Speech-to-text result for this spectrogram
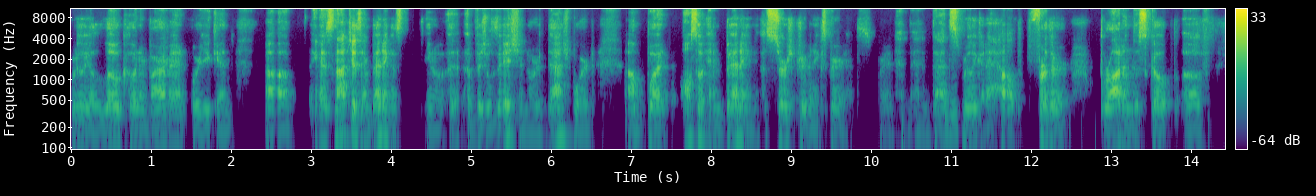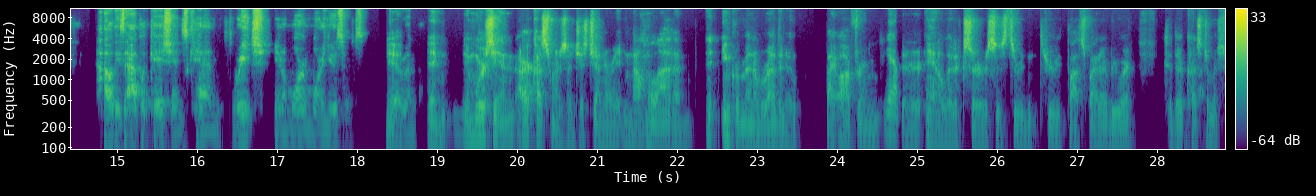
really a low code environment where you can uh, it's not just embedding a you know a, a visualization or a dashboard, um, but also embedding a search-driven experience, right? And and that's mm-hmm. really going to help further broaden the scope of how these applications can reach you know more and more users yeah and and we're seeing our customers are just generating a lot of incremental revenue by offering yep. their analytic services through through ThoughtSpot everywhere to their customers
